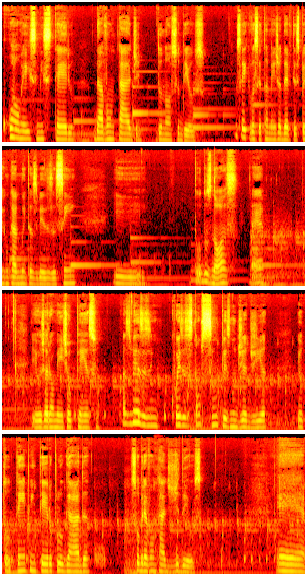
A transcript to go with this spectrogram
qual é esse mistério da vontade do nosso Deus. Eu sei que você também já deve ter se perguntado muitas vezes assim, e todos nós, né? Eu geralmente eu penso, às vezes em coisas tão simples no dia a dia, eu tô o tempo inteiro plugada sobre a vontade de Deus. É,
